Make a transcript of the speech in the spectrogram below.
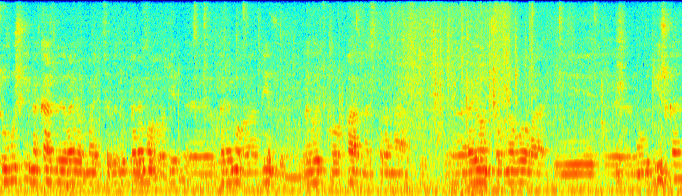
сумуші. На кожен район мається в виду перемога е, перемога один Левицького парна сторона, район Чорновола і е, Молодіжка,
